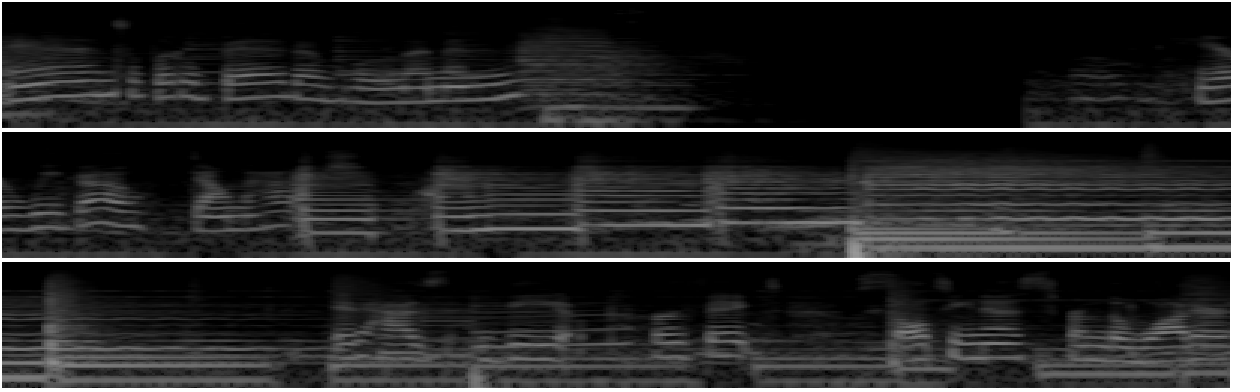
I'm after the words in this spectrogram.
and a little bit of lemon. Here we go, down the hatch. It has the perfect saltiness from the water.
